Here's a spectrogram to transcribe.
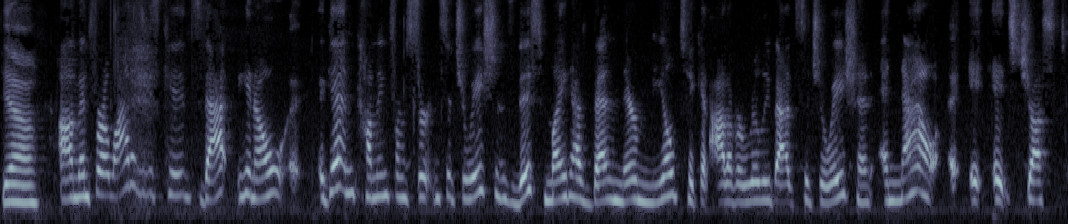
Yeah. Um, and for a lot of these kids, that, you know, again, coming from certain situations, this might have been their meal ticket out of a really bad situation. And now it, it's just,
